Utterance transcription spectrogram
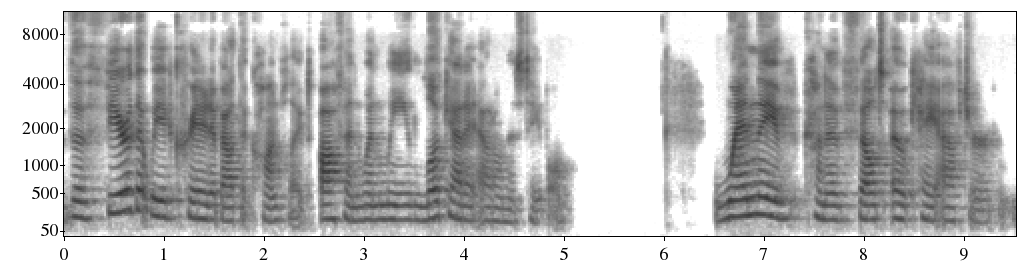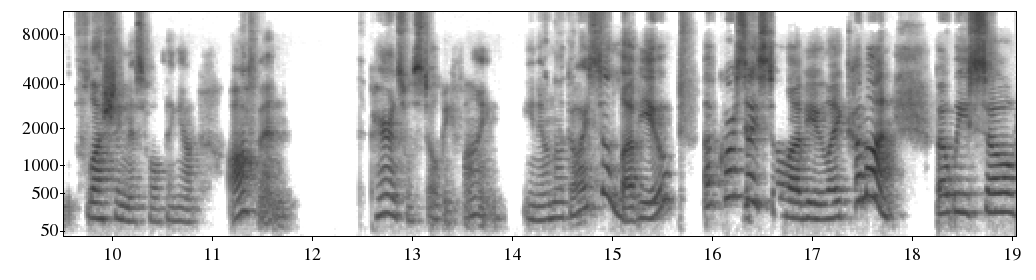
The fear that we've created about the conflict, often when we look at it out on this table, when they've kind of felt okay after flushing this whole thing out, often the parents will still be fine you know, and they'll go, I still love you. Of course I still love you. Like, come on. But we so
